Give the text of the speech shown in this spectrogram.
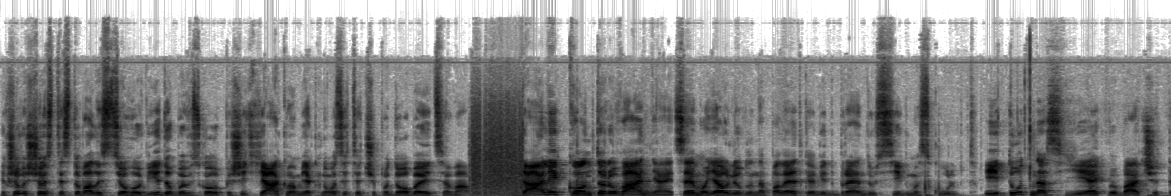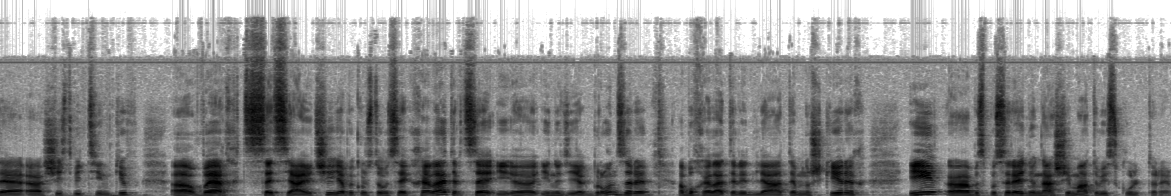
Якщо ви щось тестували з цього відео, обов'язково пишіть, як вам, як носиться, чи подобається вам. Далі контурування. Це моя улюблена палетка від бренду Sigma Sculpt. І тут в нас є, як ви бачите, 6 відтінків. Е, Верх це сяючий, я використовую це як хайлайтер, це е, іноді як бронзери або хайлайтери для темношкірих, і е, безпосередньо наші матові скульптори.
